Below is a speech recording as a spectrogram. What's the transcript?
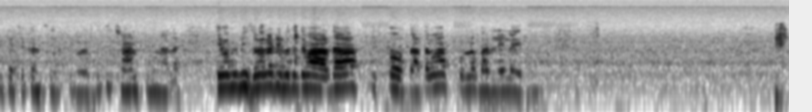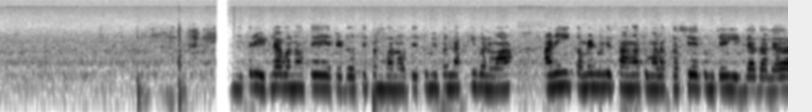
त्याची कन्सिस्टन्सी बघा किती छान फुलून आला. जेव्हा मी भिजवायला ठेवलं होतं तेव्हा अर्धा इतकं होतं. आता बघा पूर्ण भरलेलं आहे ते. मी तर इडल्या बनवते याचे डोसे पण बनवते. तुम्ही पण नक्की बनवा. आणि कमेंटमध्ये सांगा तुम्हाला कसे तुमचे इडल्या झाल्या.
